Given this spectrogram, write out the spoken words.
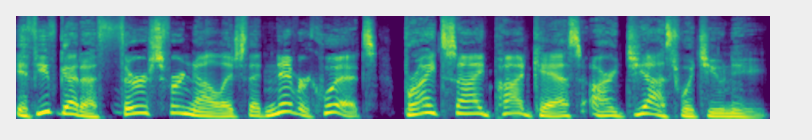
If you've got a thirst for knowledge that never quits, Brightside Podcasts are just what you need.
